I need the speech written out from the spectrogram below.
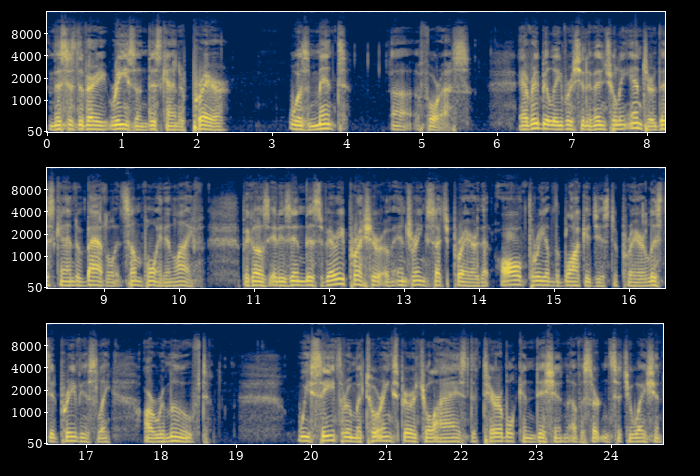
And this is the very reason this kind of prayer was meant uh, for us. Every believer should eventually enter this kind of battle at some point in life because it is in this very pressure of entering such prayer that all three of the blockages to prayer listed previously are removed. We see through maturing spiritual eyes the terrible condition of a certain situation.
